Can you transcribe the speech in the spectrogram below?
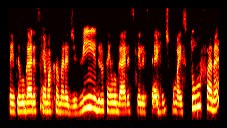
tem, tem lugares que é uma câmara de vidro, tem lugares que eles pegam tipo uma estufa, né?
